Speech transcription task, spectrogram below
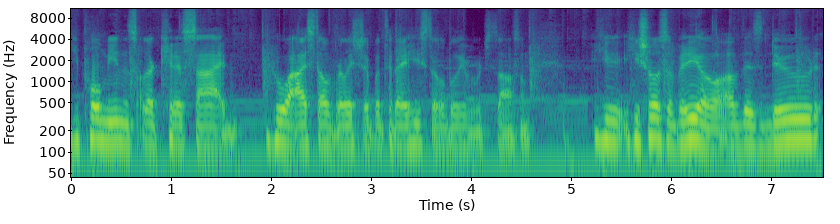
He pulled me and this other kid aside who i still have a relationship with today. He's still a believer which is awesome he, he showed us a video of this dude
